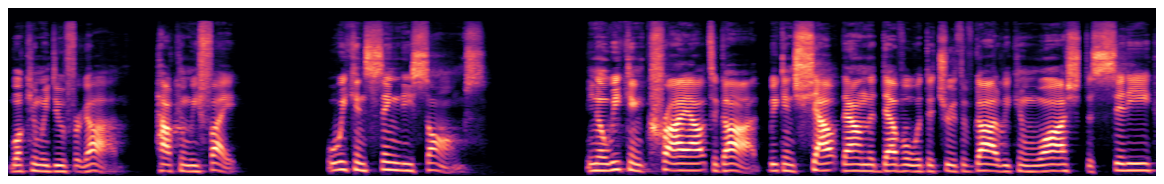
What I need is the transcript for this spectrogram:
What can we do for God? How can we fight? Well, we can sing these songs. You know, we can cry out to God. We can shout down the devil with the truth of God. We can wash the city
